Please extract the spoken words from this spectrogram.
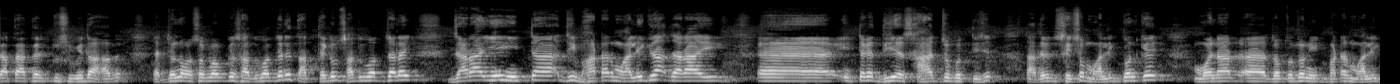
যাতায়াতের একটু সুবিধা হবে। এর জন্য অশোকবাবুকে সাধুবাদ জানাই, তার থেকেও সাধুবাদ জানাই, যারা এই ইটটা যে ভাটার মালিকরা, যারা এই ইটটাকে দিয়ে সাহায্য করতেছে, তাদের সেই সব মালিকগণকে, ময়নার যতজন ইট ভাটার মালিক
